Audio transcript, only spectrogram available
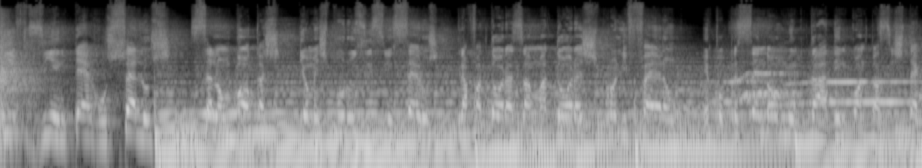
bifes e enterros, selos, selam bocas de homens puros e sinceros. Gravadoras amadoras proliferam, empobrecendo a humildade enquanto a Sistec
